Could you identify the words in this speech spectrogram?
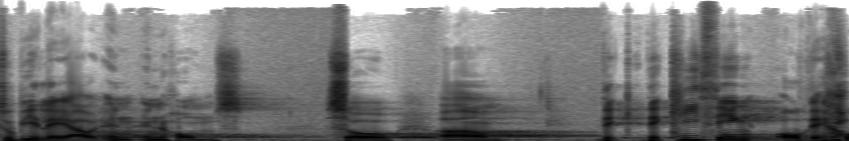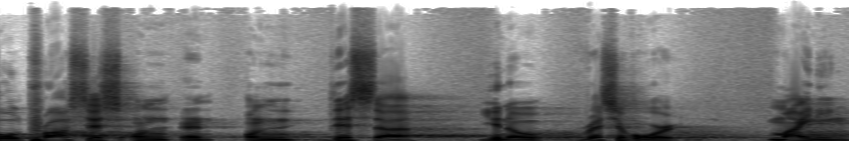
to be laid out in, in homes. So um, the, the key thing of the whole process on, on this, uh, you know, reservoir mining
